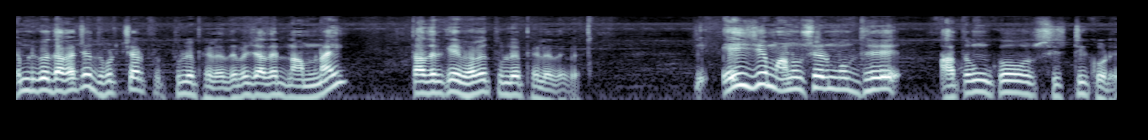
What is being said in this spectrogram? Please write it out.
এমনি করে দেখাচ্ছে, ধরছে আর তুলে ফেলে দেবে। যাদের নাম নাই, তাদেরকে এইভাবে তুলে ফেলে দেবে। এই যে মানুষের মধ্যে আতঙ্ক সৃষ্টি করে,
